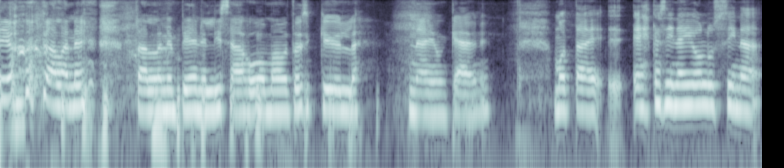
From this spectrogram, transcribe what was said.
jo, tällainen, tällainen pieni lisähuomautus, kyllä, näin on käynyt. Mutta ehkä siinä ei ollut siinä,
